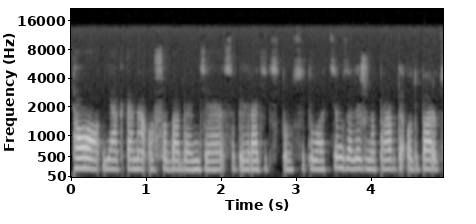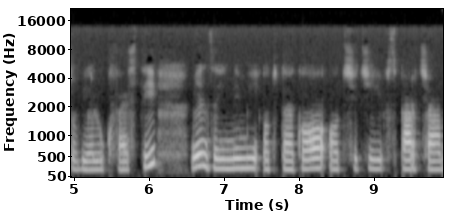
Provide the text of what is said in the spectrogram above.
to, jak dana osoba będzie sobie radzić z tą sytuacją, zależy naprawdę od bardzo wielu kwestii, między innymi od tego, od sieci wsparcia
